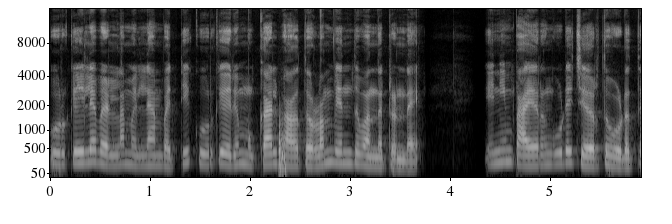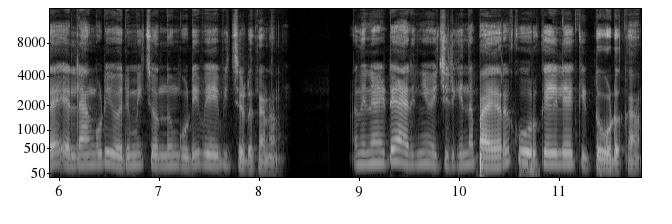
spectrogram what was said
കൂർക്കയിലെ വെള്ളമെല്ലാം പറ്റി കൂർക്ക ഒരു മുക്കാൽ ഭാഗത്തോളം വെന്ത് വന്നിട്ടുണ്ട്. ഇനിയും പയറും കൂടി ചേർത്ത് കൊടുത്ത് എല്ലാം കൂടി ഒരുമിച്ചൊന്നും കൂടി വേവിച്ചെടുക്കണം. അതിനായിട്ട് അരിഞ്ഞു വെച്ചിരിക്കുന്ന പയർ കൂർക്കയിലേക്ക് ഇട്ട് കൊടുക്കാം.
